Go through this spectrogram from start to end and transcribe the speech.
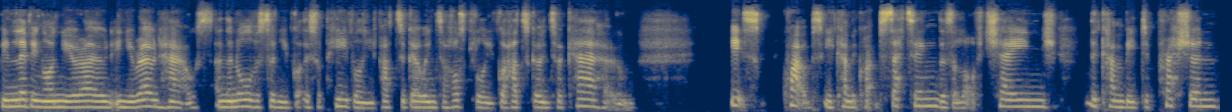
been living on your own in your own house and then all of a sudden you've got this upheaval and you've had to go into hospital you've got had to go into a care home it's quite you can be quite upsetting there's a lot of change there can be depression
